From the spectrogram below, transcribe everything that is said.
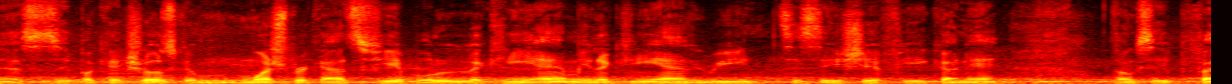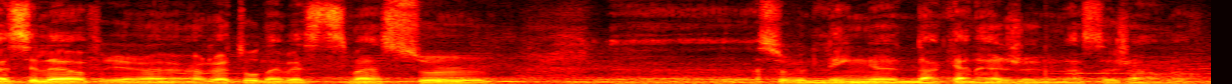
Euh, c'est pas quelque chose que moi je peux quantifier pour le client, mais le client, lui, ses chiffres, il connaît. Donc, c'est plus facile à offrir un, retour d'investissement sur, sur une ligne d'encanage dans ce genre-là.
